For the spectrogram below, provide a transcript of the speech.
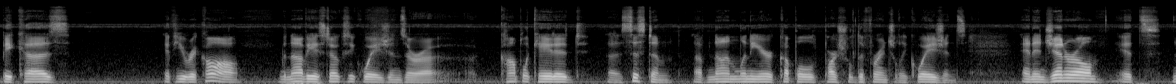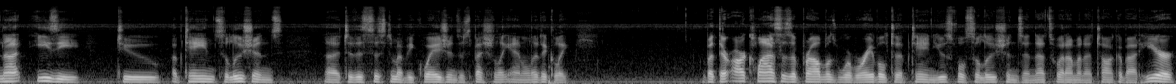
Because if you recall, the Navier-Stokes equations are a complicated uh, system of nonlinear coupled partial differential equations. And in general, it's not easy to obtain solutions uh, to this system of equations, especially analytically. But there are classes of problems where we're able to obtain useful solutions, and that's what I'm going to talk about here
